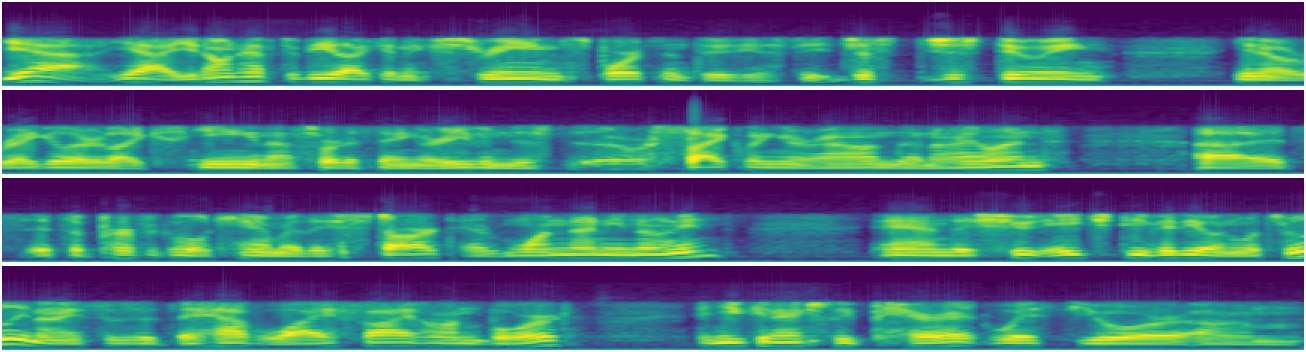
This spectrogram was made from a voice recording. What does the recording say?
Yeah, yeah. You don't have to be like an extreme sports enthusiast. Just just doing, you know, regular like skiing and that sort of thing, or even just or cycling around an island. Uh, it's it's a perfect little camera. They start at 199, and they shoot HD video. And what's really nice is that they have Wi-Fi on board, and you can actually pair it with your um,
